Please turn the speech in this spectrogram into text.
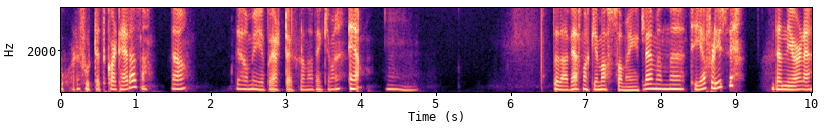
Går det fort et kvarter, altså. Ja. De har mye på hjertet, kan jeg tenke meg. Ja. Mm. Det der vil jeg snakke masse om, egentlig, men uh, tida flyr, si. Den gjør det.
